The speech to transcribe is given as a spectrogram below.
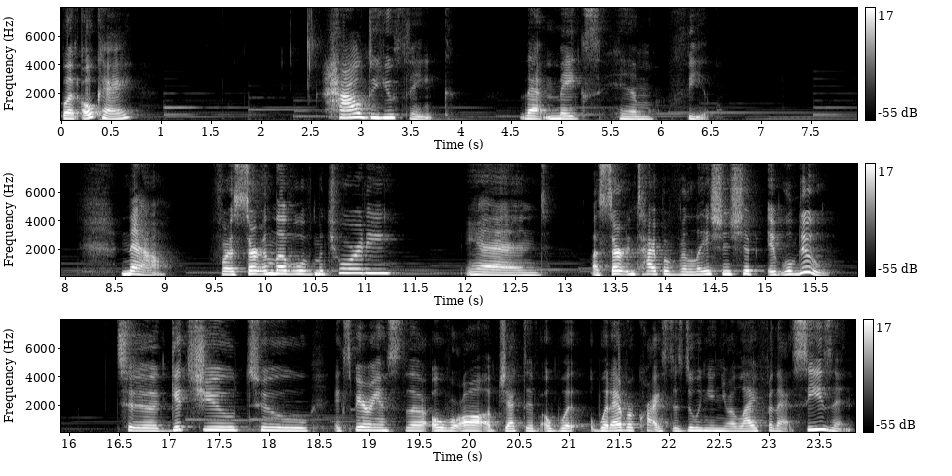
but okay. How do you think that makes him feel? Now, for a certain level of maturity and a certain type of relationship, it will do to get you to experience the overall objective of what whatever Christ is doing in your life for that season.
